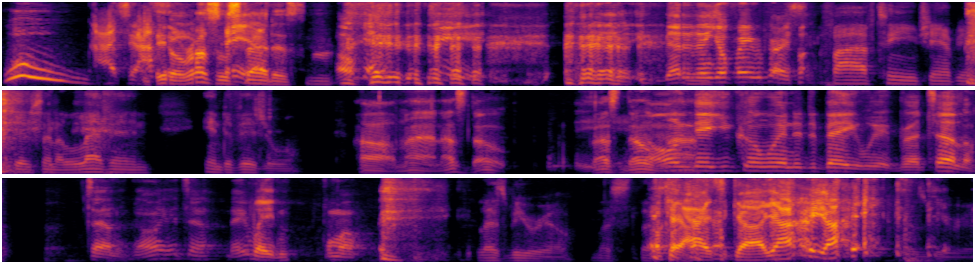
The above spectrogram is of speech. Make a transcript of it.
Woo! I said, I Bill said Russell 10. status. Okay, shit. Yeah, Better than your favorite person. F- five team championships and eleven individual. oh man, that's dope. That's Yeah, dope, The only man. thing you couldn't win the debate with, bro. Tell them. Tell them. Go ahead, tell. They waiting. Come on. Let's be real. Let's, let's Okay, all right, guy. Yeah, yeah. let's be real.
